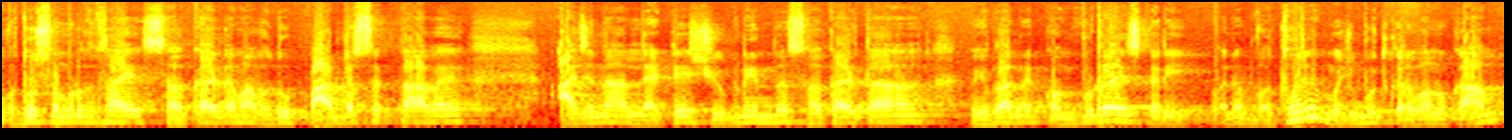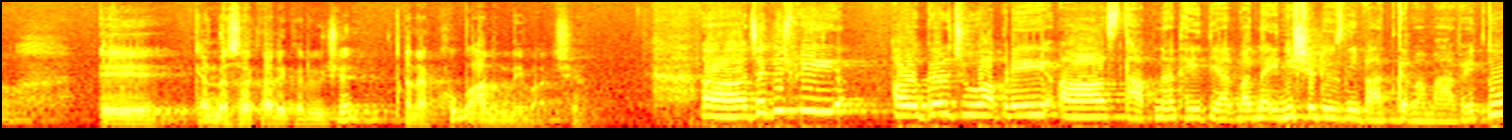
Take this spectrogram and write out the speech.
વધુ સમૃદ્ધ થાય સહકારિતામાં વધુ પારદર્શકતા આવે આજના લેટેસ્ટ યુગની અંદર સહકારિતા વિભાગને કોમ્પ્યુટરાઇઝ કરી અને વધુને મજબૂત કરવાનું કામ એ કેન્દ્ર સરકારે કર્યું છે અને આ ખૂબ આનંદની વાત છે. જગદીશભાઈ અગર જો આપણે આ સ્થાપના થઈ ત્યારબાદના ઇનિશિયેટિવ્સની વાત કરવામાં આવે તો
